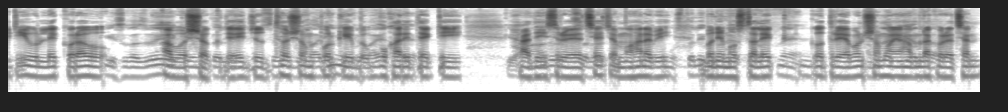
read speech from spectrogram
এটি উল্লেখ করাও আবশ্যক যে যুদ্ধ সম্পর্কে বুখারিতে একটি হাদিস রয়েছে যে মহানবী বনি মুস্তালেক গোত্রে এমন সময় হামলা করেছেন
